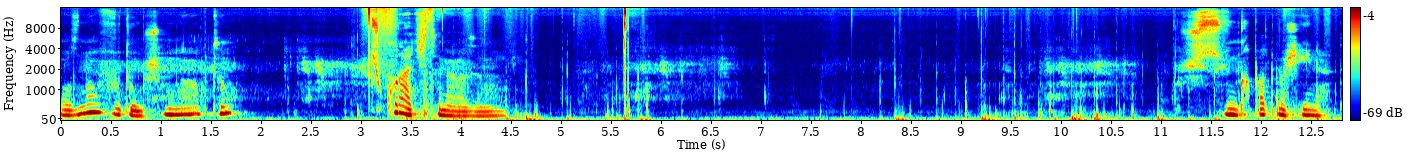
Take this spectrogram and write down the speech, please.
Ağzına vurdum. Şunu ne yaptım? Çukur açtın ağzını. Şu suyun kapatma şeyi nerede?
